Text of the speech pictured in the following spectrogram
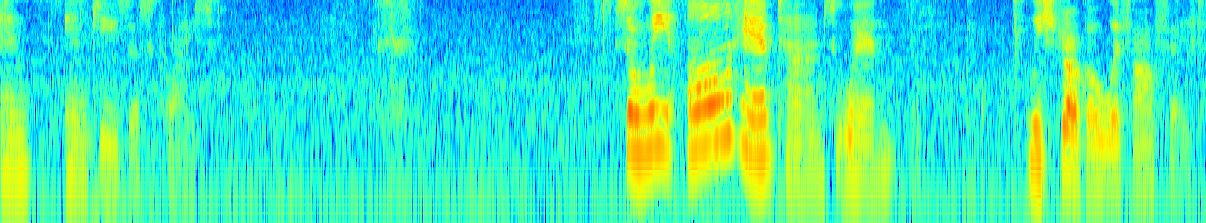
and in Jesus Christ. So we all have times when we struggle with our faith.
